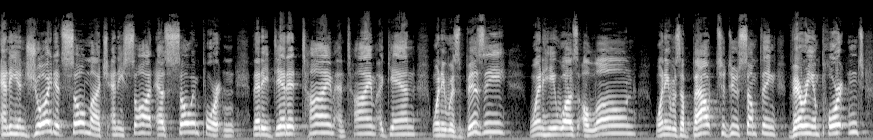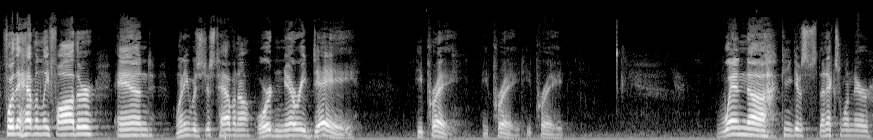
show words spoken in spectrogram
And he enjoyed it so much and he saw it as so important that he did it time and time again when he was busy, when he was alone, when he was about to do something very important for the Heavenly Father, and when he was just having an ordinary day, he prayed, he prayed, he prayed. When, uh, can you give us the next one there,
